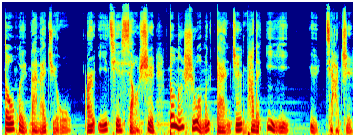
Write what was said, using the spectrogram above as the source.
都会带来觉悟，而一切小事都能使我们感知它的意义与价值。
